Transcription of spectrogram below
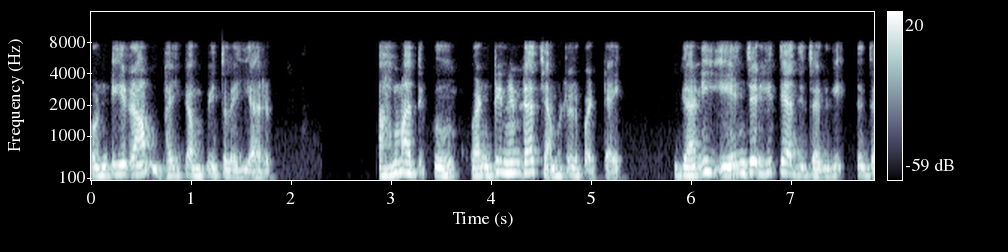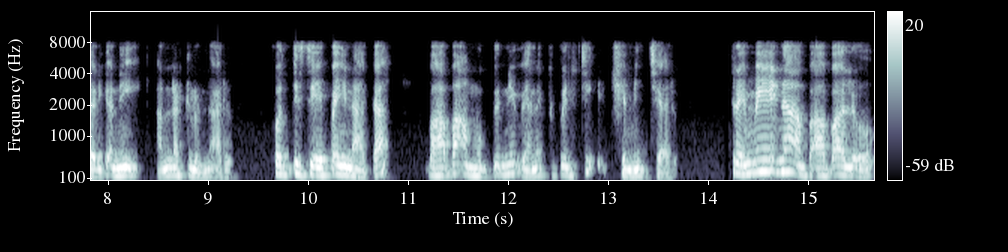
కొండీరాం భయకంపితులయ్యారు. అహ్మద్కు వంటి నిండా చెమటలు పట్టాయి. గని ఏం జరిగితే అది జరిగి జరగని అన్నట్లున్నారు. కొద్దిసేపు అయినాక బాబా ఆ ముగ్గురిని వెనక్కి పిలిచి క్షమించారు. క్రమేణా బాబాలో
